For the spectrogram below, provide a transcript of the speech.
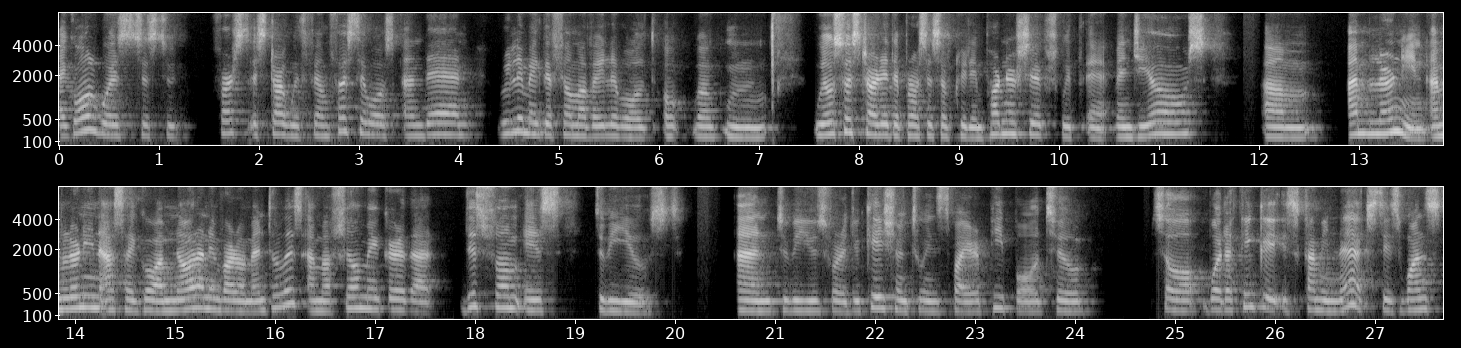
my goal was just to first start with film festivals and then really make the film available. To, um, we also started the process of creating partnerships with uh, NGOs. Um, I'm learning, I'm learning as I go. I'm not an environmentalist, I'm a filmmaker that this film is to be used and to be used for education, to inspire people, to, so what I think is coming next is once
